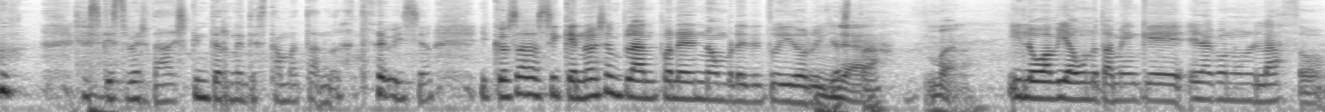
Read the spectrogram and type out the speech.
es que es verdad, es que Internet está matando la televisión. Y cosas así que no es en plan poner el nombre de tu ídolo y ya, está. Bueno, Y luego había uno también que era con un lazo,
